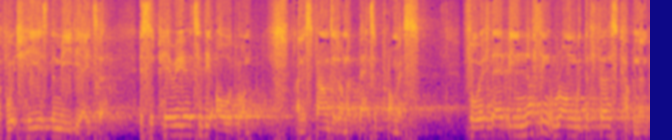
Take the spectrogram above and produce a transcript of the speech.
of which he is the mediator, is superior to the old one, and is founded on a better promise. For if there had been nothing wrong with the first covenant,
